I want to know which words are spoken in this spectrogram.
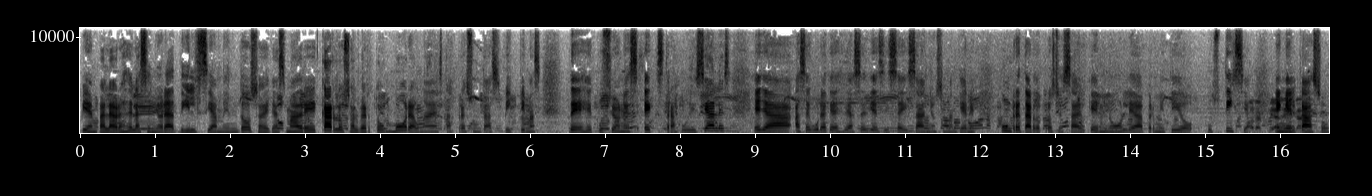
Bien, palabras de la señora Dilcia Mendoza, ella es madre de Carlos Alberto Mora, una de estas presuntas víctimas de ejecuciones extrajudiciales. Ella asegura que desde hace 16 años se mantiene un retardo procesal que no le ha permitido justicia en el caso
